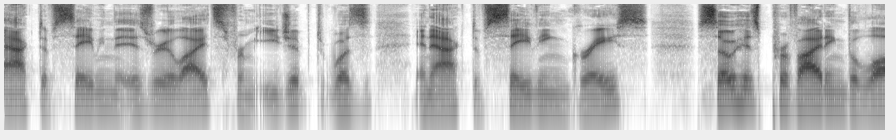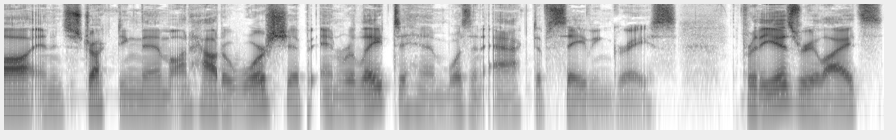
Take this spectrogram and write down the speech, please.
act of saving the Israelites from Egypt was an act of saving grace, so his providing the law and instructing them on how to worship and relate to him was an act of saving grace. For the Israelites,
